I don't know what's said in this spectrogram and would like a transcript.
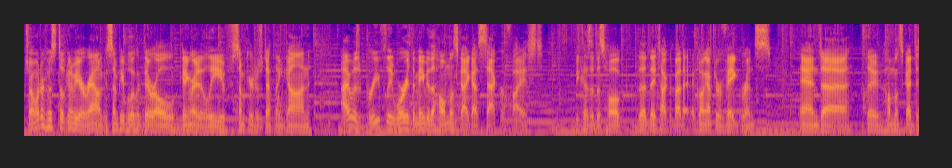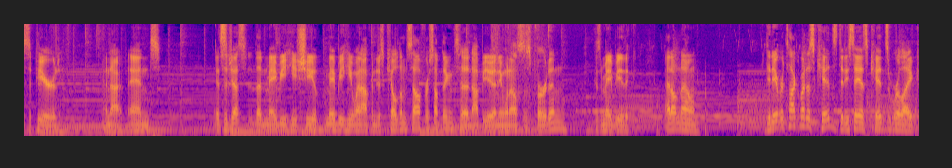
So I wonder who's still gonna be around, because some people look like they're all getting ready to leave. Some characters are definitely gone. I was briefly worried that maybe the homeless guy got sacrificed because of this whole. The, they talk about it going after vagrants, and uh, the homeless guy disappeared, and uh, and it suggested that maybe he she maybe he went off and just killed himself or something to not be anyone else's burden, because maybe the I don't know. Did he ever talk about his kids? Did he say his kids were like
